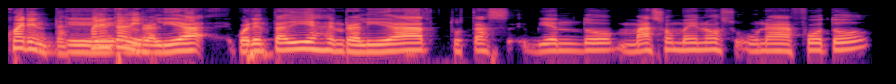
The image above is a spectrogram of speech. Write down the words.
40, eh, 40 en días. realidad, 40 días, en realidad tú estás viendo más o menos una foto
